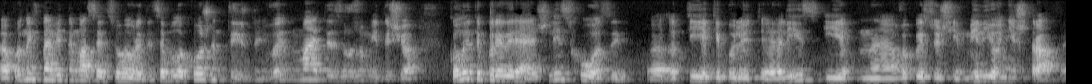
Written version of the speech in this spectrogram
Е, Про них навіть нема сенсу говорити. Це було кожен тиждень. Ви маєте зрозуміти, що коли ти перевіряєш лісхози, е, ті, які пилють е, ліс, і е, виписуєш їм мільйонні штрафи,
